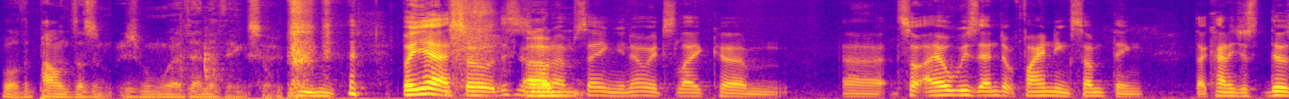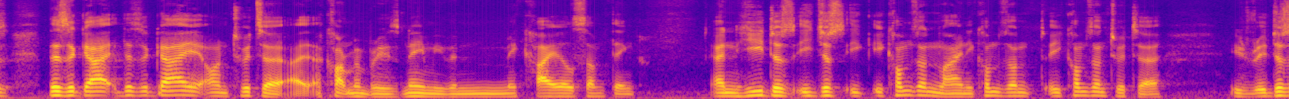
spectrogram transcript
Well, the pounds doesn't isn't worth anything. So But yeah, so this is what Um, I'm saying. You know, it's like um, uh, so I always end up finding something that kind of just there's there's a guy there's a guy on Twitter I, I can't remember his name even Mikhail something, and he does he just he, he comes online he comes on he comes on Twitter. He, does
